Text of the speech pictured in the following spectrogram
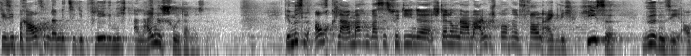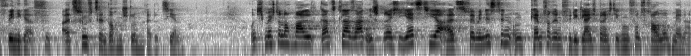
die sie brauchen, damit sie die Pflege nicht alleine schultern müssen. Wir müssen auch klarmachen, was es für die in der Stellungnahme angesprochenen Frauen eigentlich hieße, würden sie auf weniger als 15 Wochenstunden reduzieren. Ich möchte noch einmal ganz klar sagen, ich spreche jetzt hier als Feministin und Kämpferin für die Gleichberechtigung von Frauen und Männern.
